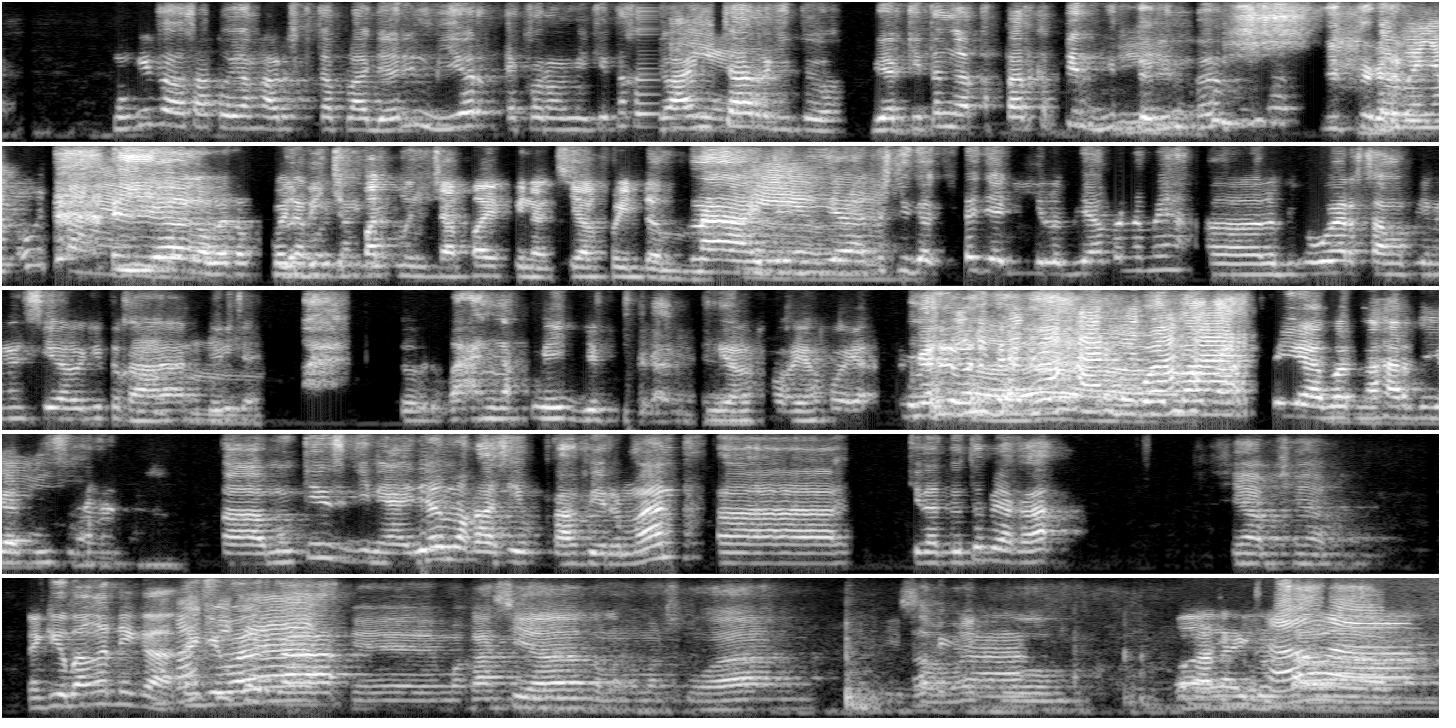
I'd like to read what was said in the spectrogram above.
Mungkin salah satu yang harus kita pelajarin biar ekonomi kita lancar yeah. gitu, biar kita nggak ketar ketir gitu yeah. dari mana, gitu kan. banyak utang. Ya. iya, nggak banyak, banyak lebih cepat gitu. mencapai financial freedom. Nah, yeah, itu dia. Terus juga kita jadi lebih apa namanya? Uh, lebih aware sama finansial gitu kan. Hmm. Jadi kayak tuh banyak nih gitu kan. Tinggal foya foya buat mahar buat mahar. iya buat mahar juga bisa. Uh, mungkin segini aja. Makasih Kak Firman. Uh, kita tutup ya Kak. Siap siap. Thank you banget nih Kak. Thank you banget Kak. Oke makasih ya teman-teman semua. Assalamualaikum. Waalaikumsalam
